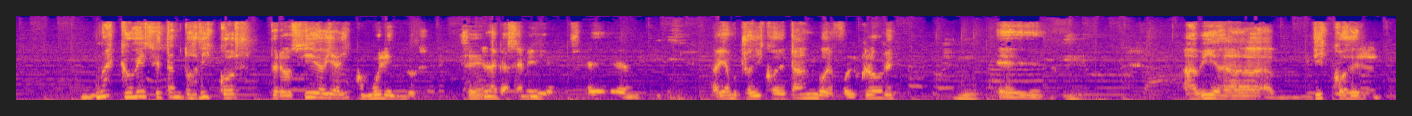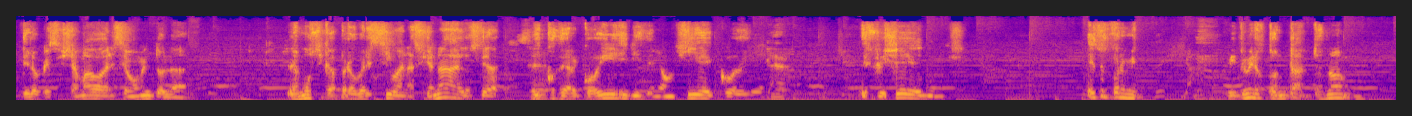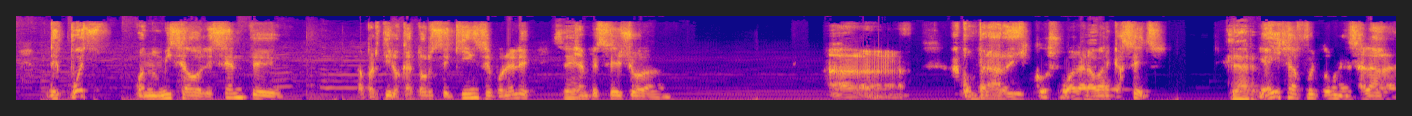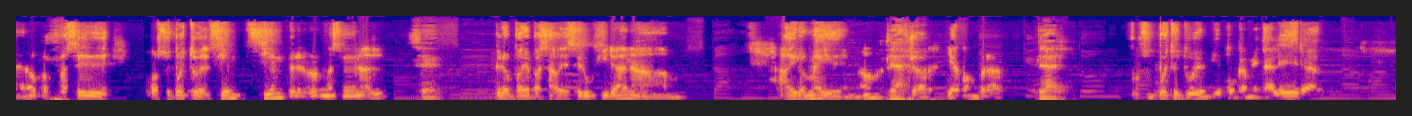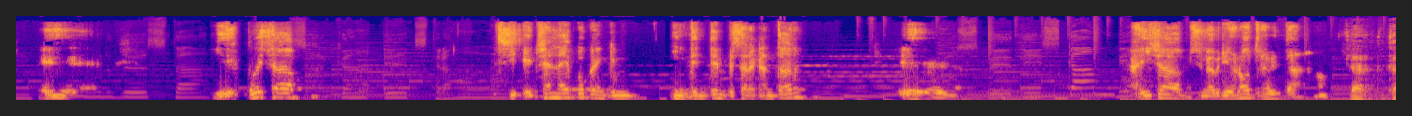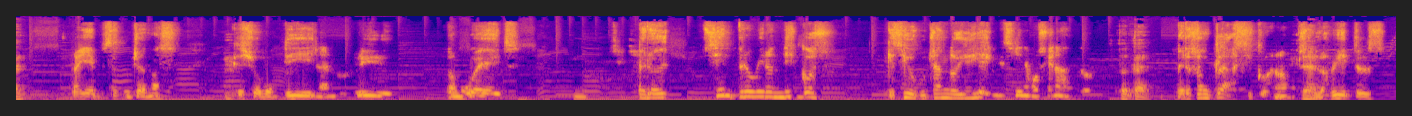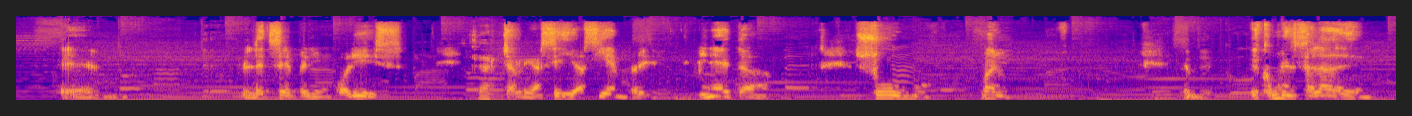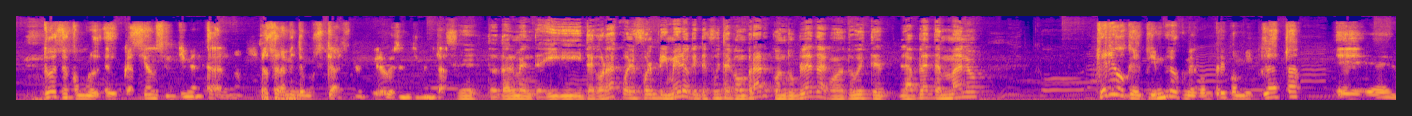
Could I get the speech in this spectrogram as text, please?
no es que hubiese tantos discos, pero sí había discos muy lindos Sí. en la casa de mis viejos. Eh, había muchos discos de tango, de folclore. Mm. eh, había discos del- de lo que se llamaba en ese momento la, la música progresiva nacional, o sea, Sí. discos de arcoíris, de León Gieco, de, Claro. de Sui Generis. Esos fueron mis, mis primeros contactos, ¿no? Después, cuando me hice adolescente, a partir de los 14, 15, ponele, Sí. ya empecé yo a, a, a comprar discos o a grabar cassettes. Claro. Y ahí ya fue toda una ensalada, ¿no? Pasé, de, por supuesto, del siem- siempre el rock nacional, Sí. pero pasaba de ser un girán a, a Iron Maiden, ¿no? Claro. y a comprar. Claro. Por supuesto, tuve mi época metalera. eh, y después ya, sí, eh, ya en la época en que intenté empezar a cantar, eh, ahí ya se me abrieron otras ventanas, ¿no? Claro, total. Ahí empecé a escuchar más, que yo, Bob Dylan, Reed, Tom Waits. Mm. Pero siempre hubieron discos que sigo escuchando hoy día y me siguen emocionando. Total. Pero son clásicos, ¿no? O sea, los Beatles, eh, Led Zeppelin, Police, Claro. Charlie García, siempre, Spinetta, Sumo. Bueno, es como una ensalada de. Todo eso es como educación sentimental, ¿no? No solamente musical, sino creo que sentimental. Sí, totalmente. ¿Y, y te acordás cuál fue el primero que te fuiste a comprar con tu plata? Cuando tuviste la plata en mano. Creo que el primero que me compré con mi plata eh,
